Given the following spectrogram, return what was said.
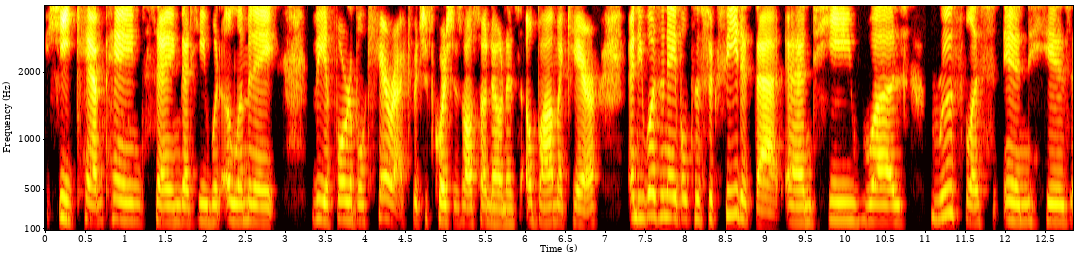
he campaigned saying that he would eliminate the Affordable Care Act, which of course is also known as Obamacare. And he wasn't able to succeed at that. And he was ruthless in his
